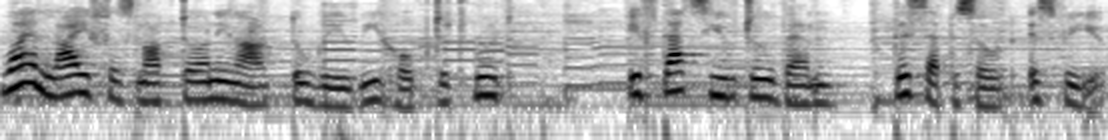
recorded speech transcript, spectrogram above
why life is not turning out the way we hoped it would. If that's you too, then this episode is for you.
